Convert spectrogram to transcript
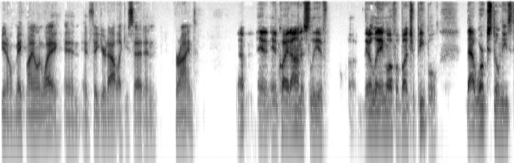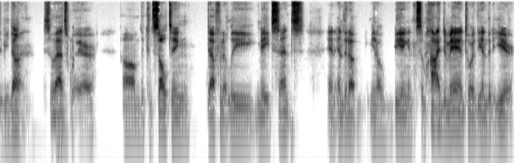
you know, make my own way and and figure it out, like you said, and grind. Yep, and and quite honestly, if uh, they're laying off a bunch of people, that work still needs to be done. So mm-hmm. that's where um, the consulting definitely made sense and ended up, you know, being in some high demand toward the end of the year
